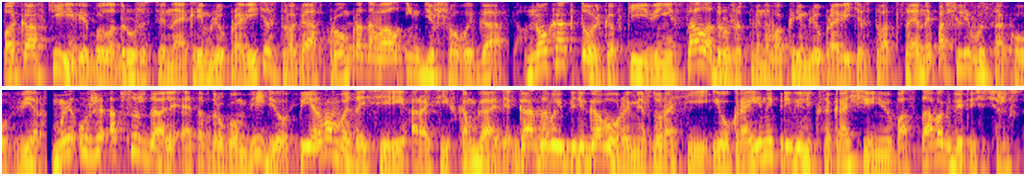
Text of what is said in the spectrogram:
Пока в Киеве было дружественное Кремлю правительство, Газпром продавал им дешевый газ. Но как только в Киеве не стало дружественного Кремлю правительства, цены пошли высоко вверх. Мы уже обсуждали это в другом видео, первом в этой серии о российском газе. Газовые переговоры между Россией и Украиной привели к сокращению поставок в 2006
